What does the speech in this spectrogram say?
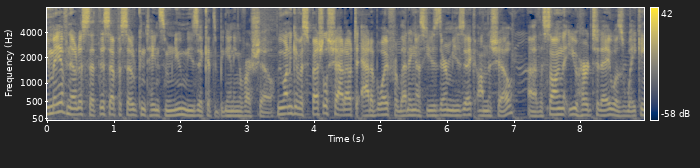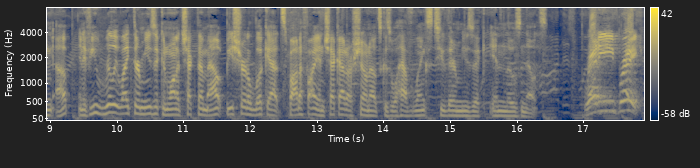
You may have noticed that this episode contains some new music at the beginning of our show. We want to give a special shout out to Attaboy for letting us use their music on the show. Uh, the song that you heard today was Waking Up. And if you really like their music and want to check them out, be sure to look at Spotify and check out our show notes because we'll have links to their music in those notes. Ready, break!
